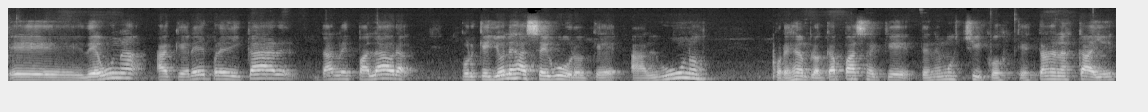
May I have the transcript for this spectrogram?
eh, de una a querer predicar, darles palabra, porque yo les aseguro que algunos, por ejemplo, acá pasa que tenemos chicos que están en las calles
